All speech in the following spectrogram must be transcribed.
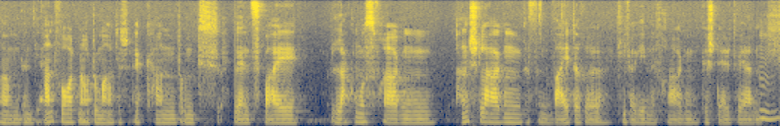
ähm, dann die Antworten automatisch erkannt und wenn zwei Lackmusfragen anschlagen, dass dann weitere tiefergehende Fragen gestellt werden. Mhm.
